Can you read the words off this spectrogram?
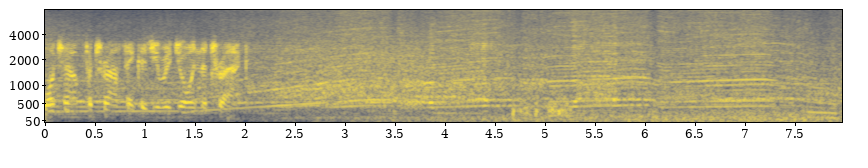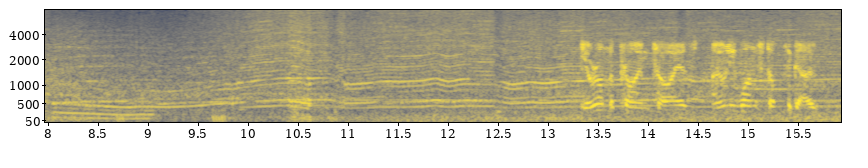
Watch out for traffic as you rejoin the track. On the prime tyres, only one stop to go.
